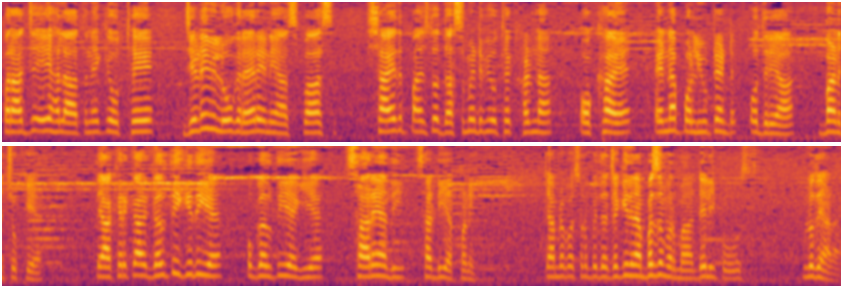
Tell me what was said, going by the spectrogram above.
ਪਰ ਅੱਜ ਇਹ ਹਾਲਾਤ ਨੇ ਕਿ ਉੱਥੇ ਜਿਹੜੇ ਵੀ ਲੋਕ ਰਹਿ ਰਹੇ ਨੇ ਆਸ-ਪਾਸ, ਸ਼ਾਇਦ 5 ਤੋਂ 10 ਮਿੰਟ ਵੀ ਉੱਥੇ ਖੜਨਾ ਔਖਾ ਹੈ, ਇੰਨਾ ਪੋਲਿਊਟੈਂਟ ਉਹ ਦਰਿਆ ਬਣ ਚੁੱਕਿਆ ਤੇ ਆਖਿਰਕਾਰ ਗਲਤੀ ਕਿਹਦੀ ਹੈ? ਉਹ ਗਲਤੀ ਹੈਗੀ ਹੈ ਸਾਰਿਆਂ ਦੀ, ਸਾਡੀ ਆਪਣੀ। ਕੈਮਰਾ ਪਰਸਨ ਪਿਤਾ ਜੱਗੀ ਦੇ ਨਾਲ ਬਜ਼ਮ ਵਰਮਾ ਡੇਲੀ ਪੋਸਟ ਲੁਧਿਆਣਾ।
